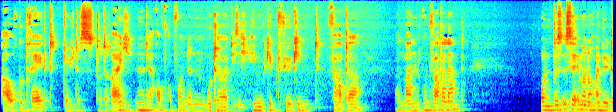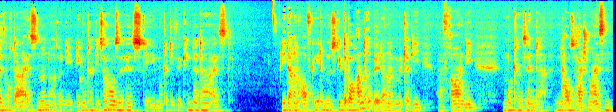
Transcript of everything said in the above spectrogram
auch geprägt durch das Dritte Reich, ne, der aufopfernden Mutter, die sich hingibt für Kind, Vater, Mann und Vaterland. Und das ist ja immer noch ein Bild, das auch da ist. Ne? Also die, die Mutter, die zu Hause ist, die Mutter, die für Kinder da ist, die darin aufgeht. Und es gibt aber auch andere Bilder, ne? Mütter, die oder Frauen, die Mutter sind, einen Haushalt schmeißen,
